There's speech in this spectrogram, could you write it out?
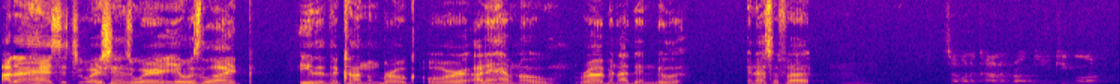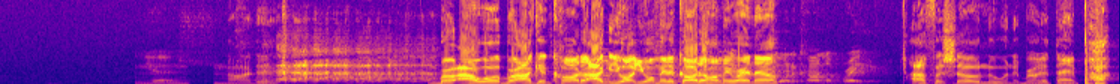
I done had situations where it was like either the condom broke or I didn't have no rub and I didn't do it, and that's a fact. So when the condom broke, did you keep going? Mm, No, I didn't. bro, I will. Bro, I can call the. I, you want- you want me to call the homie right now? When the condom break, I for sure knew when it bro that thing pop.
